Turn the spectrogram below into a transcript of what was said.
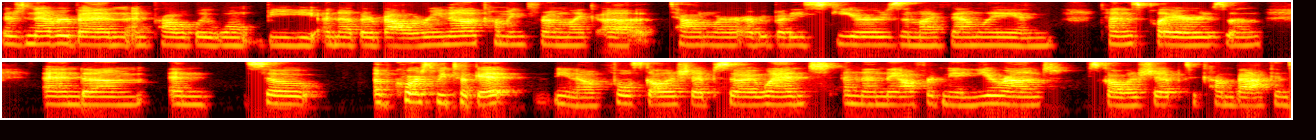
there's never been and probably won't be another ballerina coming from like a town where everybody's skiers and my family and tennis players and and um and so of course we took it you know full scholarship. So i went and then they offered me a year-round scholarship to come back and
